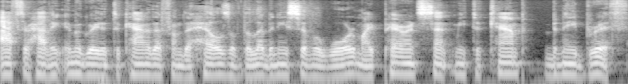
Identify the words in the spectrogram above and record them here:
after having immigrated to Canada from the hells of the Lebanese Civil War, my parents sent me to Camp Bnei Brith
